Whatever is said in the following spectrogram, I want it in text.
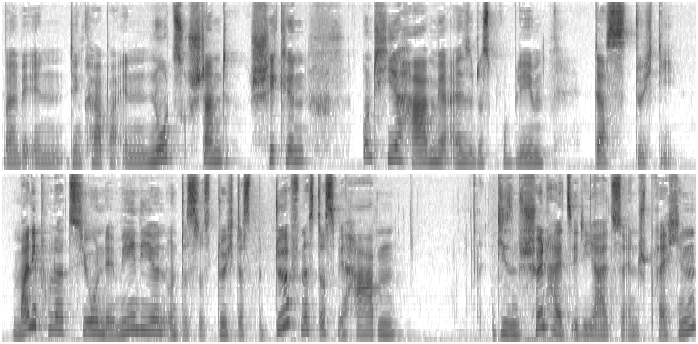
weil wir in den Körper in Notzustand schicken. Und hier haben wir also das Problem, dass durch die Manipulation der Medien und das ist durch das Bedürfnis, das wir haben, diesem Schönheitsideal zu entsprechen,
